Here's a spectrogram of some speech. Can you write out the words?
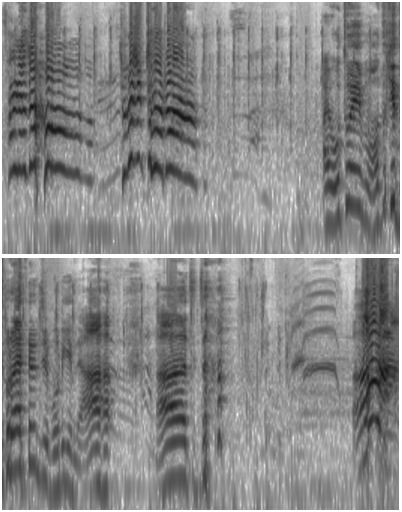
살려줘! 싶지 않아! 아니 오토웨이브 어떻게 돌아야 되는지 모르겠네. 아, 아 진짜. 아!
